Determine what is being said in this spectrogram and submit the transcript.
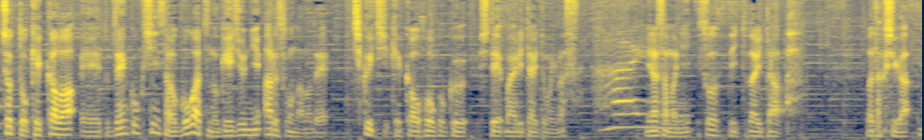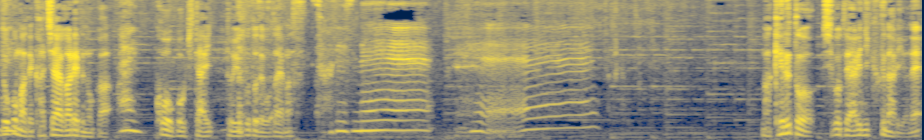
ちょっと結果は、えーと全国審査は5月の下旬にあるそうなので逐一結果を報告してまいりたいと思います。はい。皆様に育てていただいた私がどこまで勝ち上がれるのか、はい。こうご期待ということでございます。そうですね。へえ負けると仕事やりにくくなるよね。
